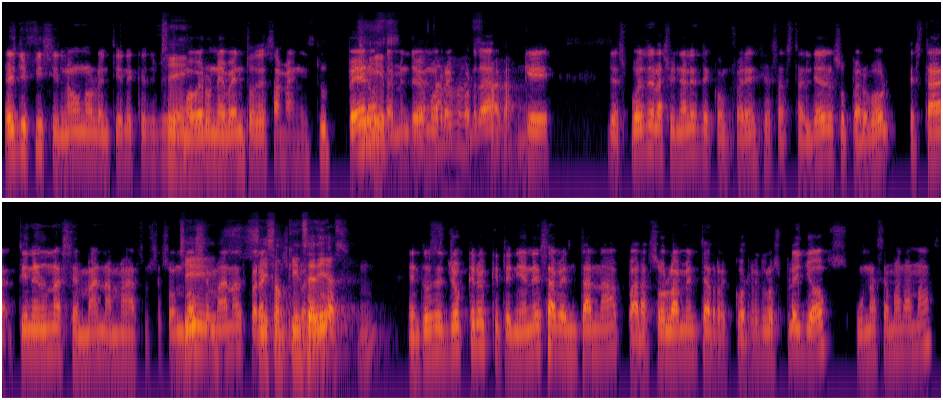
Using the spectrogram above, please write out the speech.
es difícil, ¿no? Uno lo entiende que es difícil mover un evento de esa magnitud, pero también debemos recordar que después de las finales de conferencias hasta el día del Super Bowl, está, tienen una semana más, o sea, son dos semanas para... Sí, son 15 días. Entonces yo creo que tenían esa ventana para solamente recorrer los playoffs una semana más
